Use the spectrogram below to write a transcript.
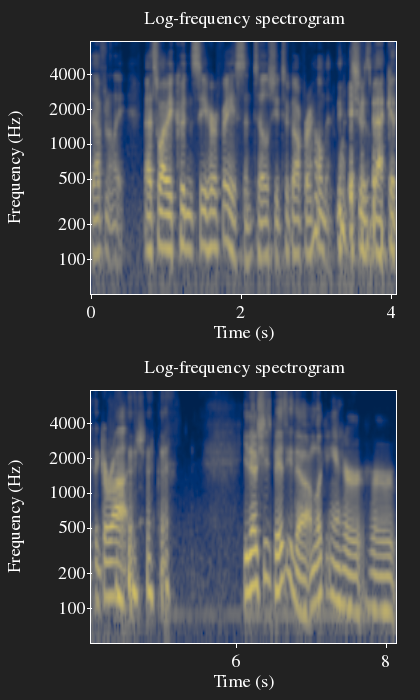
definitely. That's why we couldn't see her face until she took off her helmet when she was back at the garage. You know, she's busy though. I'm looking at her her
